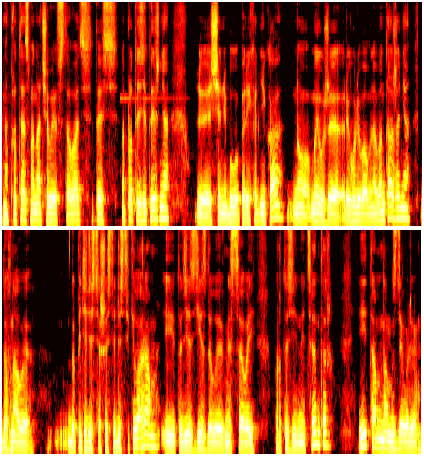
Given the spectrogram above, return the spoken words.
На протез ми почали вставати десь на протезі тижня. Е, Ще не було перехідника, але ми вже регулювали навантаження, догнали до 50-60 кг, і тоді з'їздили в місцевий протезійний центр. І там нам зробили,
